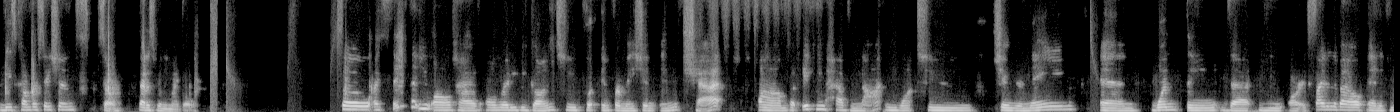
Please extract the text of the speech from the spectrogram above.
these conversations. So that is really my goal. So I think that you all have already begun to put information in the chat. Um, but if you have not, you want to share your name and one thing that you are excited about. And if you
